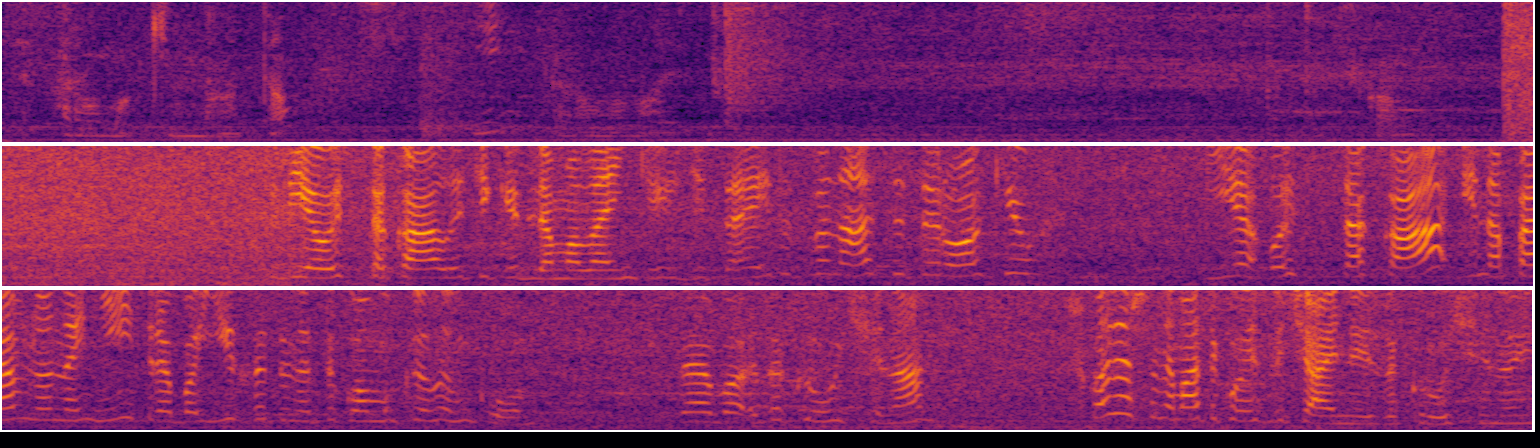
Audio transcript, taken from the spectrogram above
Це аромакімната і аромалайзник. Так тут цікаво. Тут є ось така, але тільки для маленьких дітей до 12 років. Є ось така, і напевно на ній треба їхати на такому килимку. Треба закручена. Шкода, що нема такої звичайної закрученої.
